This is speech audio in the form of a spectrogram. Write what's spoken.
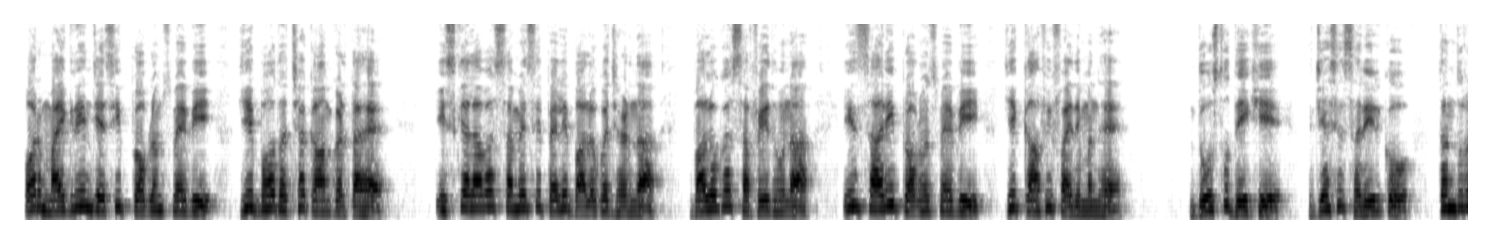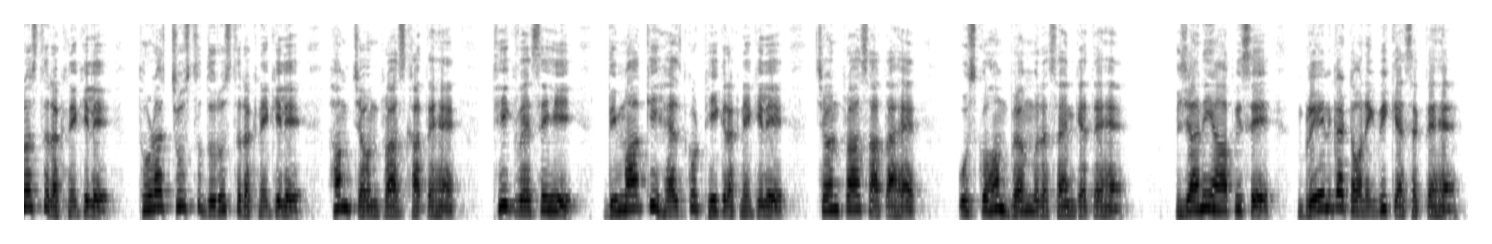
और माइग्रेन जैसी प्रॉब्लम्स में भी ये बहुत अच्छा काम करता है। इसके अलावा समय से पहले बालों का झड़ना, बालों का सफ़ेद होना, इन सारी प्रॉब्लम्स में भी ये काफ़ी फ़ायदेमंद है। दोस्तों देखिए, जैसे शरीर को तंदुरुस्त रखने के लिए, थोड़ा चुस्त दुरुस्त रखने के लिए हम च्यवनप्राश खाते हैं। ठीक वैसे ही दिमाग की हेल्थ को ठीक रखने के लिए च्यवनप्राश आता है। उसको हम ब्रह्म रसायन कहते हैं। यानी आप इसे ब्रेन का टॉनिक भी कह सकते हैं।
